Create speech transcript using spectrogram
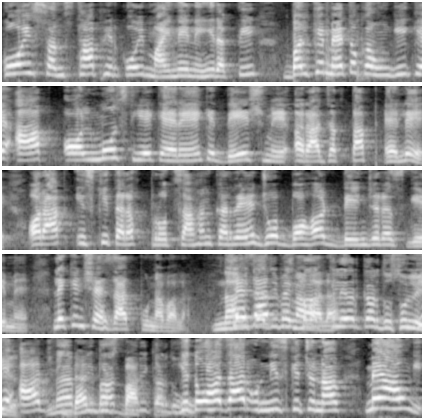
कोई संस्था फिर कोई मायने नहीं रखती। बल्कि मैं तो कहूँगी कि आप ऑलमोस्ट ये कह रहे हैं कि देश में अराजकता फैले और आप इसकी तरफ़ प्रोत्साहन कर रहे हैं, जो बहुत डेंजरस गेम है। लेकिन शहजाद पूनावाला नाविका जी मैं बात क्लियर कर दूँ सुन लीजिए। आज मैं अपनी बात बात कर दूँ। ये 2019 के चुनाव मैं आऊँगी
